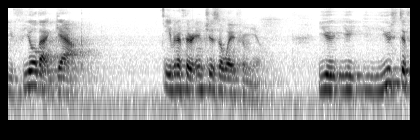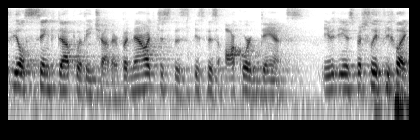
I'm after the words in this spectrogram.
You feel that gap, even if they're inches away from you. You, you, you used to feel synced up with each other, but now it's just this, it's this awkward dance especially if you like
